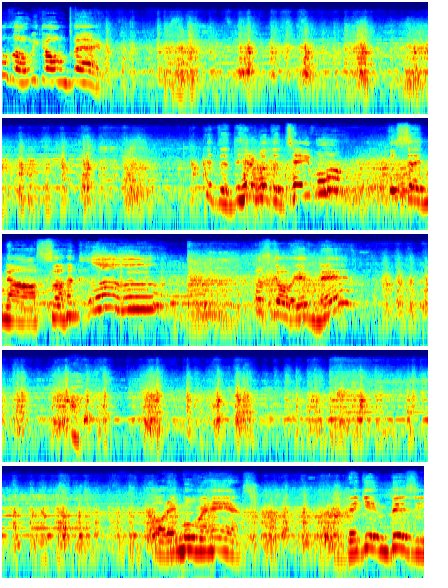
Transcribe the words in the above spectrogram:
Hold on, we going back. Hit, the, hit him with the table? He said, nah, son. Ooh. Let's go, in, man. Ah. Oh, they moving hands. They getting busy.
